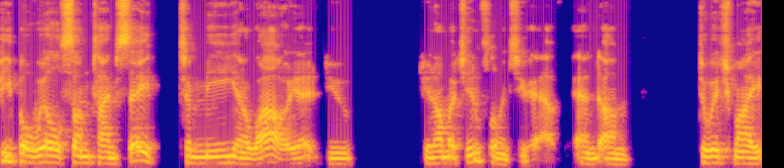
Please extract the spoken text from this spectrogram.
people will sometimes say to me, you know, wow, you, do you know how much influence you have? And um, to which my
